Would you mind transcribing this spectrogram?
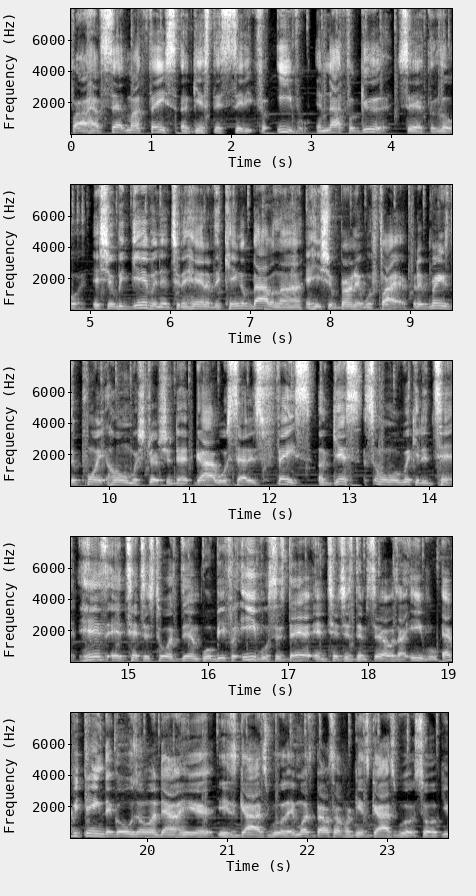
For I have set my face against this city for evil and not for good, saith the Lord. It shall be given into the hand of the king of Babylon, and he shall burn it with fire. But it brings the point home with scripture that God will set his face against someone with wicked intent. His intentions towards them will be for evil, since their intentions themselves are evil. Everything that goes on down here is God's will. They must bounce off against God's will. So if you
